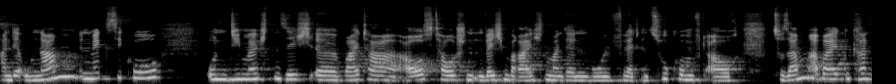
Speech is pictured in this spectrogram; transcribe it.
an der UNAM in Mexiko. Und die möchten sich äh, weiter austauschen, in welchen Bereichen man denn wohl vielleicht in Zukunft auch zusammenarbeiten kann.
